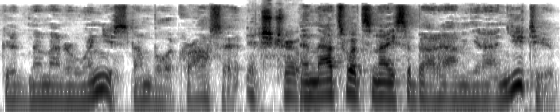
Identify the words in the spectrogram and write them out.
good no matter when you stumble across it. it's true and that's what's nice about having it on YouTube.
